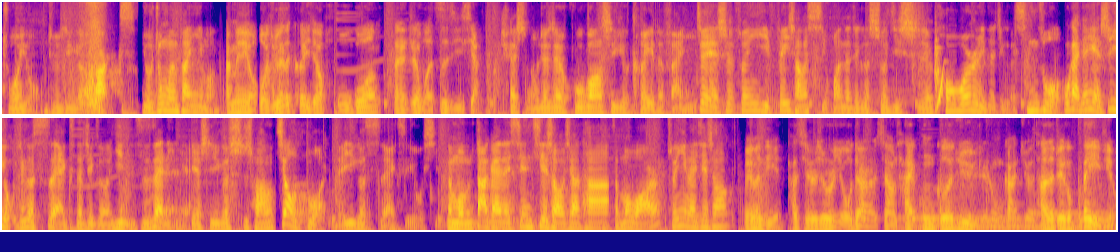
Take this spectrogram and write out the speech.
桌游，就是这个 Arx，有中文翻译吗？还没有，我觉得可以叫湖光，但是这我自己想的。确实，我觉得这湖光是一个可以的翻译，这也是孙毅非常喜欢的这个设计师 c o w e r l y 的这个新作，我感觉也是有这个四 X 的这个影子在里面，也是一个时长较短的一个四 X 游戏。那么我们大概的先介绍一下它怎么玩，孙毅来介绍。没问题，它其实就是有点像太空歌剧这种感觉。它的这个背景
